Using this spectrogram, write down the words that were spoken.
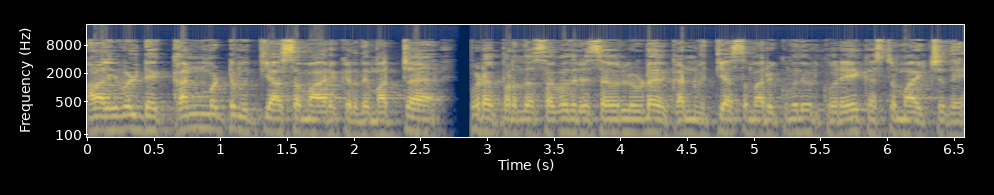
ஆனால் இவளுடைய கண் மட்டும் வித்தியாசமா இருக்கிறது. மற்ற கூட பிறந்த சகோதரி சகோதரியோட கண் வித்தியாசமா இருக்கும்போது இவருக்கு ஒரே கஷ்டமாயிடுச்சுது.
